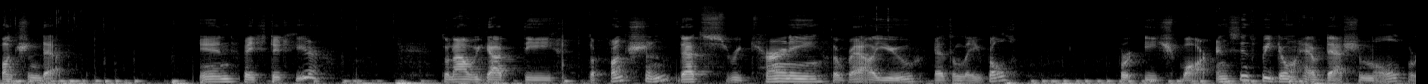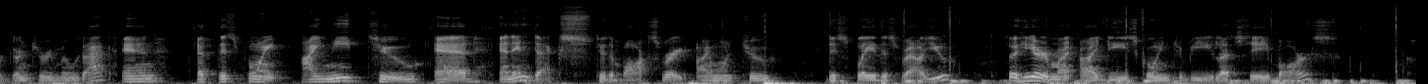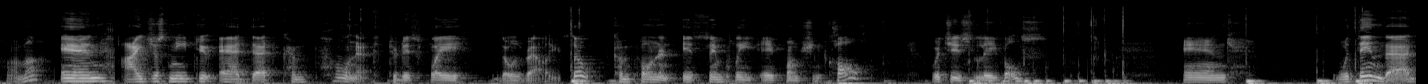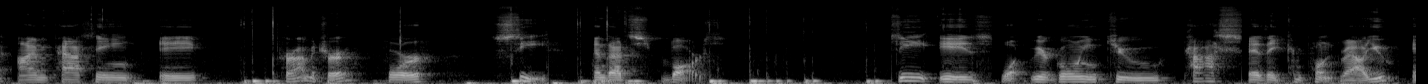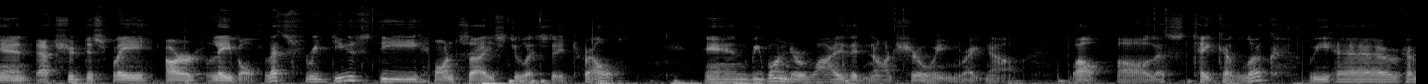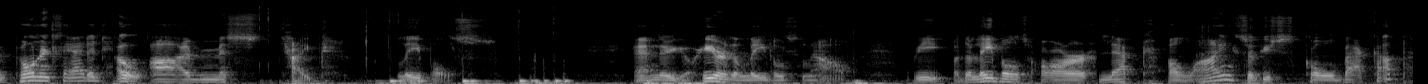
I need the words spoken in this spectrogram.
function def and paste it here. So now we got the, the function that's returning the value as a label for each bar. And since we don't have decimal, we're going to remove that. And at this point, I need to add an index to the box where I want to display this value. So here my ID is going to be, let's say bars, comma, and I just need to add that component to display those values. So component is simply a function call, which is labels. And within that, I'm passing a parameter for C, and that's bars. C is what we're going to pass as a component value and that should display our label. Let's reduce the font size to let's say 12 and we wonder why is it not showing right now. Well, uh, let's take a look. We have components added. Oh, I mistyped labels. And there you go. Here are the labels now. We, the labels are left aligned. So if you scroll back up,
